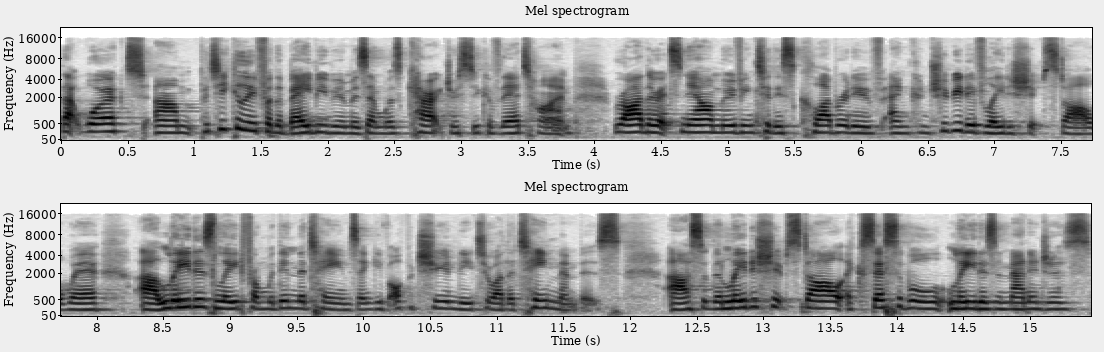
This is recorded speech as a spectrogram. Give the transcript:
that worked um, particularly for the baby boomers and was characteristic of their time. Rather, it's now moving to this collaborative and contributive leadership style where uh, leaders lead from within the teams and give opportunity to other team members. Uh, so the leadership style, accessible leaders and managers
